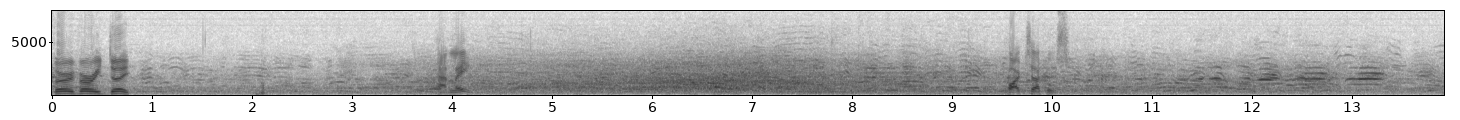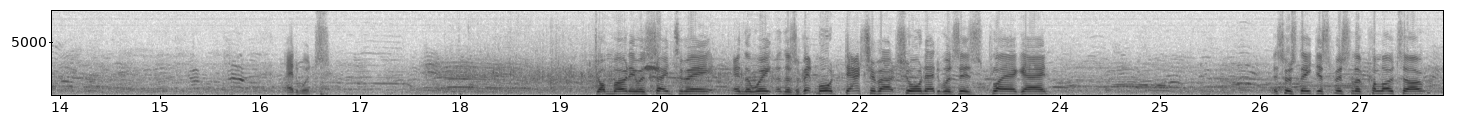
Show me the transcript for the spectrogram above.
very, very deep. Hanley. Five tackles. Edwards. John Monie was saying to me in the week that there's a bit more dash about Shaun Edwards' play again. This was the dismissal of Koloto.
